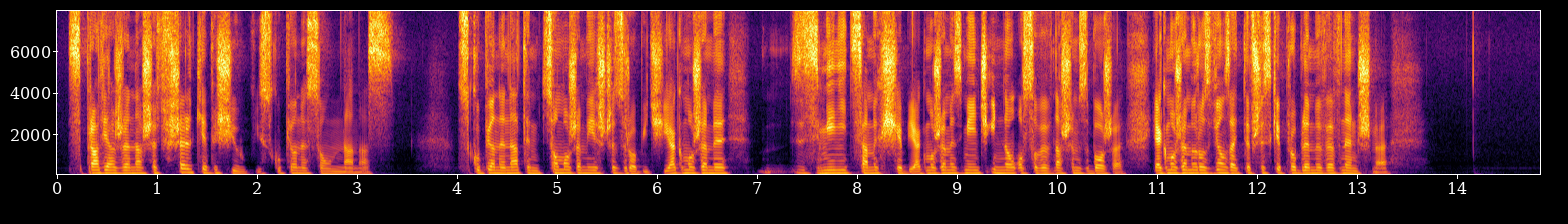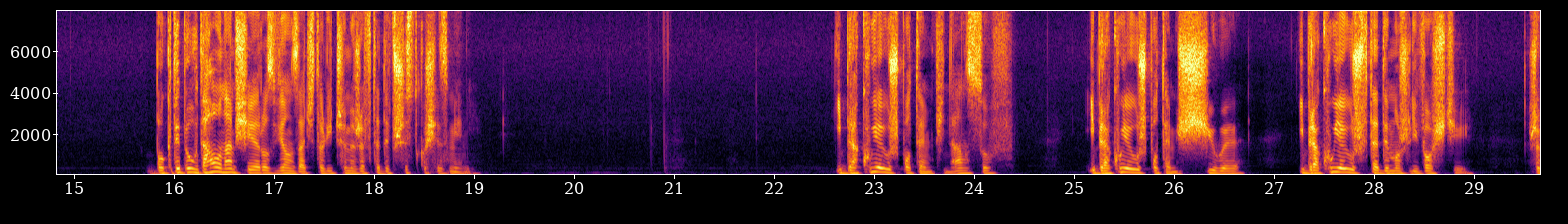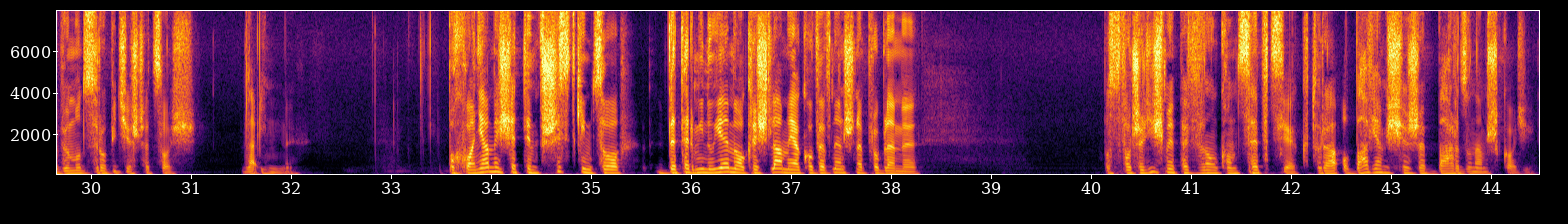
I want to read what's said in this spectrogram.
sprawia, że nasze wszelkie wysiłki skupione są na nas, skupione na tym, co możemy jeszcze zrobić, jak możemy zmienić samych siebie, jak możemy zmienić inną osobę w naszym zborze, jak możemy rozwiązać te wszystkie problemy wewnętrzne. Bo gdyby udało nam się je rozwiązać, to liczymy, że wtedy wszystko się zmieni. I brakuje już potem finansów, i brakuje już potem siły, i brakuje już wtedy możliwości, żeby móc zrobić jeszcze coś dla innych. Pochłaniamy się tym wszystkim, co determinujemy, określamy jako wewnętrzne problemy, bo stworzyliśmy pewną koncepcję, która obawiam się, że bardzo nam szkodzi.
